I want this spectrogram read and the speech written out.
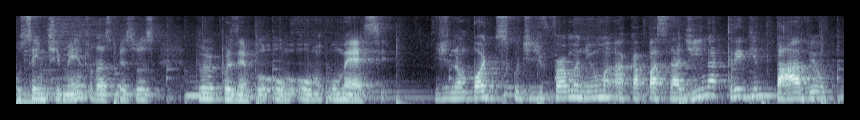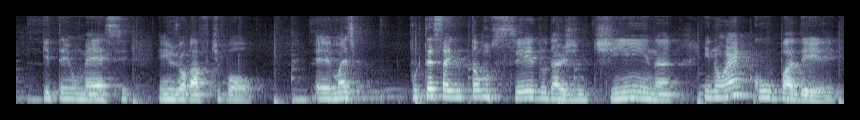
o sentimento das pessoas. Por, por exemplo, o, o, o Messi. A gente não pode discutir de forma nenhuma a capacidade inacreditável que tem o Messi em jogar futebol. É, mas por ter saído tão cedo da Argentina, e não é culpa dele.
